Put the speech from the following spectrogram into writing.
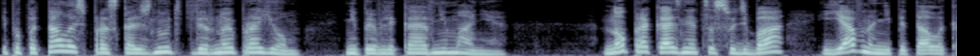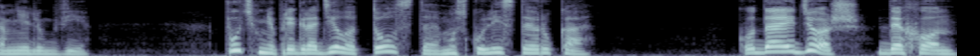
и попыталась проскользнуть в дверной проем, не привлекая внимания. Но проказница судьба явно не питала ко мне любви. Путь мне преградила толстая, мускулистая рука. «Куда идешь, Дехон?»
